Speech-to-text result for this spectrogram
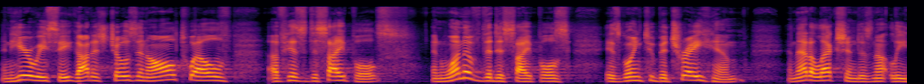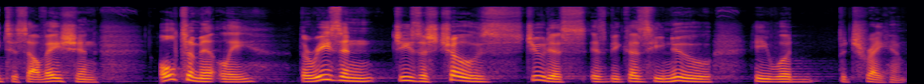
And here we see God has chosen all 12 of his disciples, and one of the disciples is going to betray him. And that election does not lead to salvation. Ultimately, the reason Jesus chose Judas is because he knew he would betray him.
